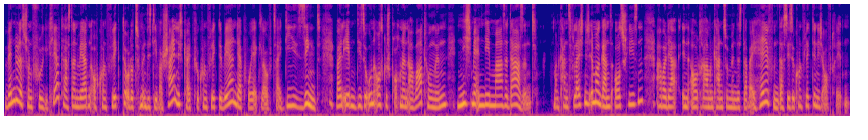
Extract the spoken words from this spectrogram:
Wenn du das schon früh geklärt hast, dann werden auch Konflikte oder zumindest die Wahrscheinlichkeit für Konflikte während der Projektlaufzeit, die sinkt, weil eben diese unausgesprochenen Erwartungen nicht mehr in dem Maße da sind. Man kann es vielleicht nicht immer ganz ausschließen, aber der In-Out-Rahmen kann zumindest dabei helfen, dass diese Konflikte nicht auftreten.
